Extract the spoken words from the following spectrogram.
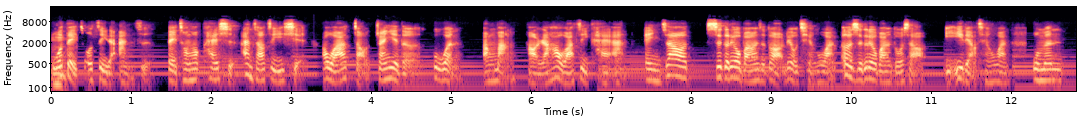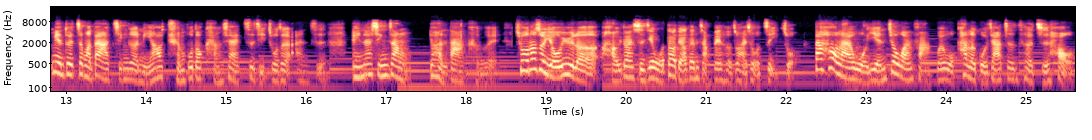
我得做自己的案子，嗯、得从头开始，案子要自己写，然后我要找专业的顾问帮忙，好，然后我要自己开案。哎，你知道十个六百万是多少？六千万。二十个六百万多少？一亿两千万。我们面对这么大的金额，你要全部都扛下来自己做这个案子，哎，那心脏又很大颗哎。所以我那时候犹豫了好一段时间，我到底要跟长辈合作还是我自己做？但后来我研究完法规，我看了国家政策之后，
